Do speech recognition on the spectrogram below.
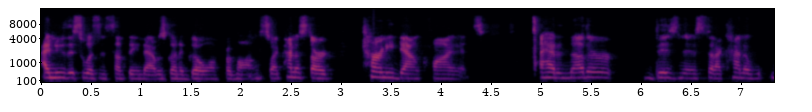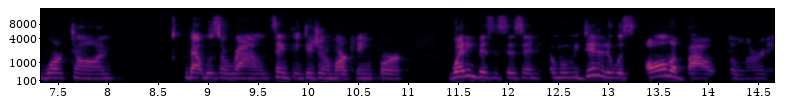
I knew this wasn't something that was going to go on for long. So I kind of started turning down clients. I had another business that I kind of worked on that was around same thing digital marketing for wedding businesses and, and when we did it it was all about the learning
